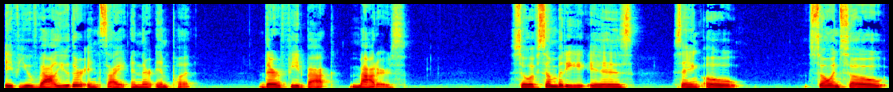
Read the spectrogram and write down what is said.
If you value their insight and their input, their feedback matters. So if somebody is saying, oh, so and so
